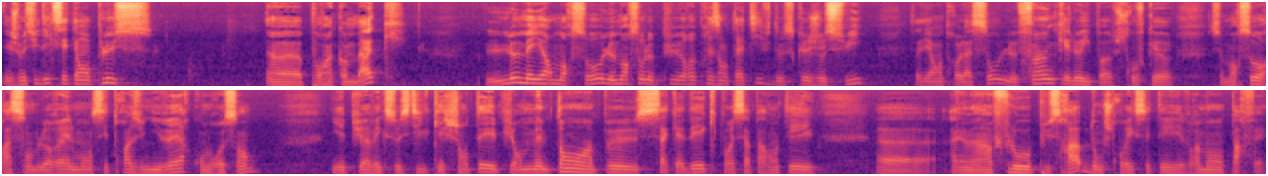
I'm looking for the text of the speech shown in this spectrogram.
Et je me suis dit que c'était en plus euh, pour un comeback le meilleur morceau, le morceau le plus représentatif de ce que je suis, c'est-à-dire entre la le funk et le hip-hop. Je trouve que ce morceau rassemble réellement ces trois univers qu'on le ressent. Et puis avec ce style qui est chanté, et puis en même temps un peu saccadé, qui pourrait s'apparenter euh, à un flow plus rap. Donc je trouvais que c'était vraiment parfait.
